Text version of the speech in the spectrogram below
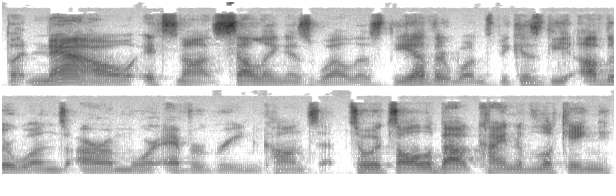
But now it's not selling as well as the other ones because the other ones are a more evergreen concept. So it's all about kind of looking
